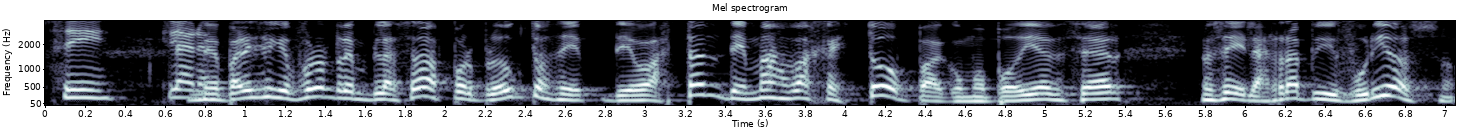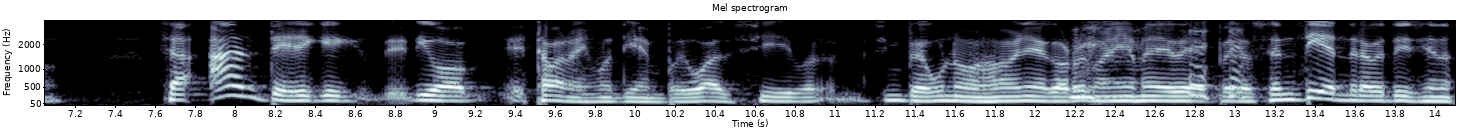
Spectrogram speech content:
Sí, claro. me parece que fueron reemplazadas por productos de, de bastante más baja estopa, como podían ser, no sé, las Rápido y Furioso. O sea, antes de que, digo, estaban al mismo tiempo, igual, sí, siempre uno va a venir a correr con IMDB, pero se entiende lo que estoy diciendo.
